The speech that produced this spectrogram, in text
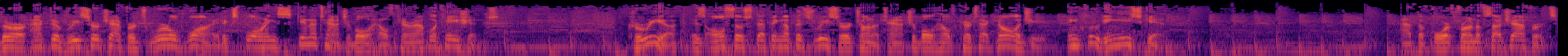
There are active research efforts worldwide exploring skin attachable healthcare applications. Korea is also stepping up its research on attachable healthcare technology, including eSkin. At the forefront of such efforts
